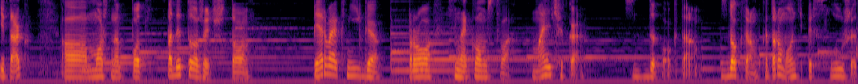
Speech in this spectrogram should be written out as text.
Итак, а, можно под... подытожить, что первая книга про знакомство мальчика с доктором, с доктором, которому он теперь служит.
